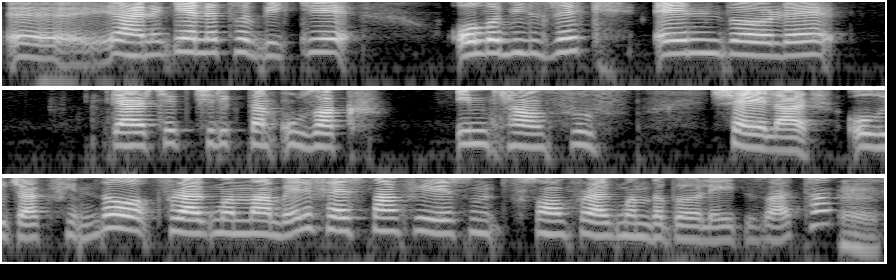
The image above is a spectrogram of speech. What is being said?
Ee, yani gene tabii ki olabilecek en böyle gerçekçilikten uzak, imkansız şeyler olacak filmde. O fragmanından beri Fast and Furious'un son fragmanı da böyleydi zaten. Evet.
